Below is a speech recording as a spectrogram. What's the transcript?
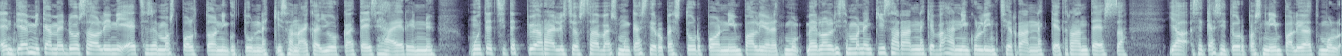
en tiedä mikä Medusa oli, niin et se semmoista polttoa niin tunne kisan aika juurka, että ei se häirinny. Mutta sitten pyöräilys jossain vaiheessa mun käsi rupesi turpoon niin paljon, että mun, meillä oli semmoinen kisaranneke, vähän niin kuin linchin rannekkeet ranteessa. Ja se käsi turpasi niin paljon, että mulla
